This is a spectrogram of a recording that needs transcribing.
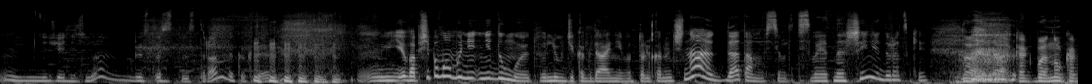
Я не знаю, это странно как-то. Вообще, по-моему, не, не думают люди, когда они вот только начинают, да, там все вот эти свои отношения дурацкие. Да, да, как бы, ну, как,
